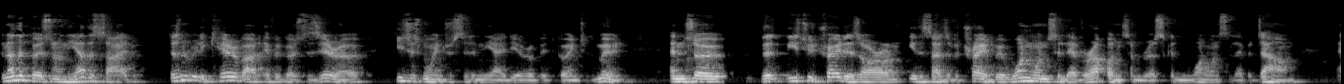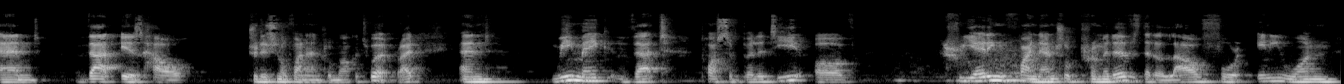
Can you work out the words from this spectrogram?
another person on the other side doesn't really care about if it goes to zero. He's just more interested in the idea of it going to the moon. And so the, these two traders are on either sides of a trade where one wants to lever up on some risk and one wants to lever down. And that is how traditional financial markets work, right? And we make that possibility of creating financial primitives that allow for anyone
